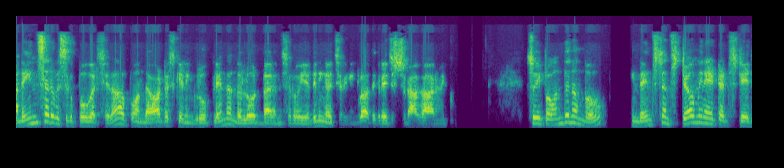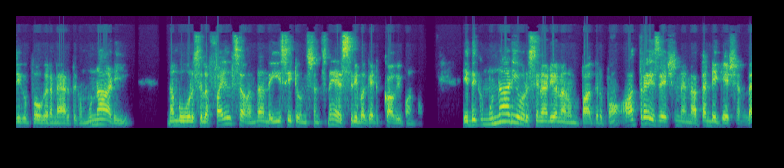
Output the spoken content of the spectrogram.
அந்த இன் சர்வீஸுக்கு போகிறச்சு தான் அப்போ அந்த ஆட்டோ ஸ்கேலிங் குரூப்ல இருந்து அந்த லோட் பேலன்ஸரோ எது நீங்க வச்சிருக்கீங்களோ அதுக்கு ரெஜிஸ்டர் ஆக ஆரம்பிக்கும். ஸோ இப்போ வந்து நம்ம இந்த இன்ஸ்டன்ஸ் டெர்மினேட்டட் ஸ்டேஜுக்கு போகிற நேரத்துக்கு முன்னாடி நம்ம ஒரு சில ஃபைல்ஸை வந்து அந்த ஈசி டு இன்ஸ்டன்ஸ்னு எஸ்ரி பக்கெட் காப்பி பண்ணோம். இதுக்கு முன்னாடி ஒரு சினாரியோல நம்ம பார்த்திருப்போம். ஆத்தரைசேஷன் அண்ட் அத்தன்டிகேஷன்ல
